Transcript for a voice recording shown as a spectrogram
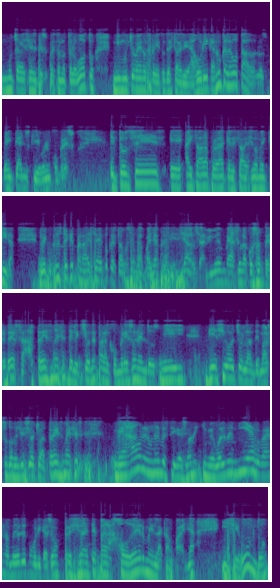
Muchas veces el presupuesto no te lo voto, ni mucho menos proyectos de estabilidad jurídica. Nunca lo he votado los 20 años que llevo en el Congreso. Entonces, eh, ahí estaba la prueba de que él estaba diciendo mentira. Recuerde usted que para esa época estamos en campaña presidencial, o sea, a mí me, me, hace una cosa perversa. A tres meses de elecciones para el Congreso en el 2018, las de marzo de 2018, a tres meses, me abren una investigación y me vuelve mierda en los medios de comunicación precisamente para joderme en la campaña. Y segundo,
